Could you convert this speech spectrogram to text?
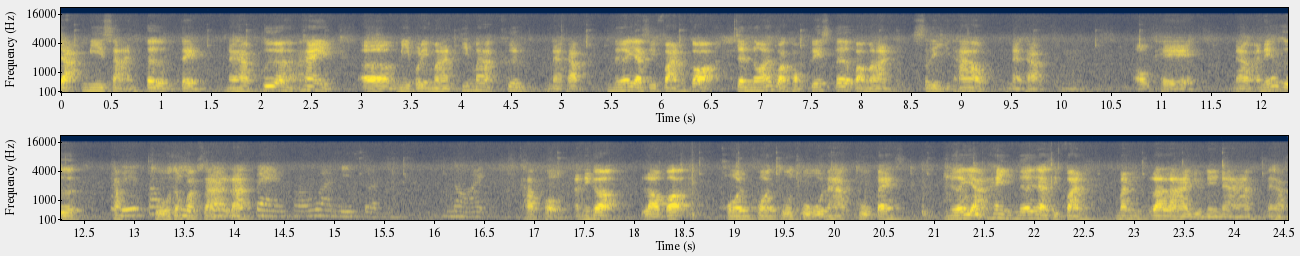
จะมีสารเติมเต็มนะครับ เพื่อให้มีปริมาณที่มากขึ้นนะครับ เนื้อยาสีฟันก็จะน้อยกว่าของกลิสเตอร์ประมาณ 4 เท่านะครับโอเค นะครับอันนี้ก็คือทำถูทำความสะอาดละแปลงเพราะว่ามีส่วนน้อยครับผมอันนี้ก็เราก็คนคนถูถูๆนะครับ ถูแปรงเนื้ออยากให้เนื้อยาสีฟันมันละลายอยู่ในน้ำนะครับ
